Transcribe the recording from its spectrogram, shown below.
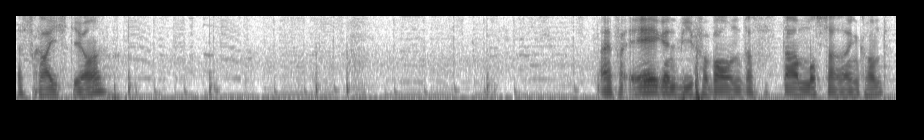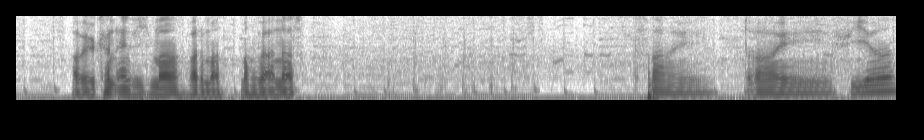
Es reicht ja. Einfach irgendwie verbauen, dass es da ein Muster reinkommt. Aber wir können endlich mal... Warte mal, machen wir anders. Zwei, drei, vier.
